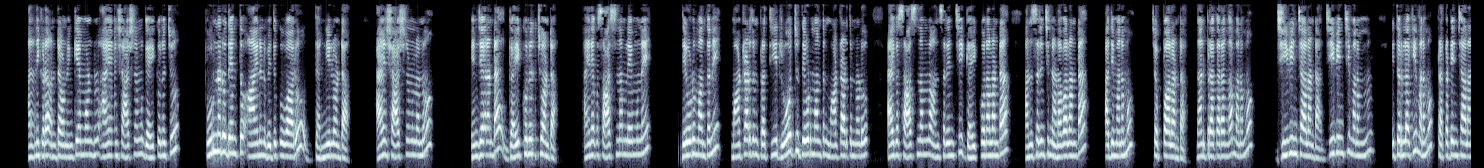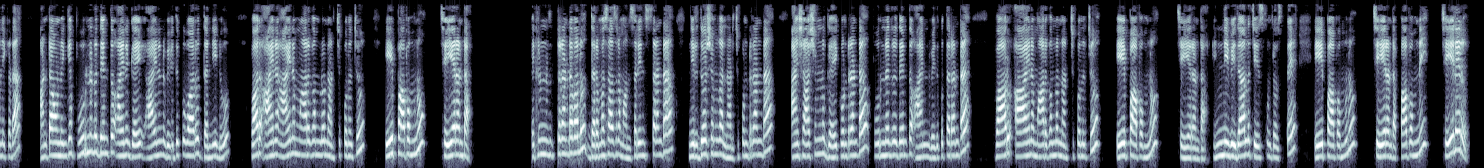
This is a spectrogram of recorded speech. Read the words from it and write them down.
అని ఇక్కడ అంటా ఉన్నాడు. ఇంకేమంటు ఆయన శాసనము గైకొనొచ్చు. పూర్ణ హృదయంతో ఆయనను వెతుకువారు ధన్యులు అంట. ఆయన శాసనములను ఏం చేయాలంట? గైకొనొచ్చు అంట. ఆయన యొక్క శాసనంలో ఏమున్నాయి? దేవుడు మనతోని మాట్లాడుతున్న ప్రతి రోజు దేవుడు మనతో మాట్లాడుతున్నాడు. ఆ యొక్క శాసనంలో అనుసరించి గైకోనాలంట. అనుసరించి నడవాలంట అది మనము చెప్పాలంట. దాని ప్రకారంగా మనము జీవించాలంట. జీవించి మనము ఇతరులకి మనము ప్రకటించాలని ఇక్కడ అంటా ఉండు. ఇంకా పూర్ణ ఆయన ఆయనను వెతుకువారు ధన్యులు. వారు ఆయన ఆయన మార్గంలో నడుచుకొనొచ్చు ఏ పాపమును చేయరంట. ఎట్లుంటారంట వాళ్ళు? ధర్మశాస్త్రం అనుసరిస్తారంట నిర్దోషంగా నడుచుకుంటారంట ఆయన శాసనను గైకుంటారంట పూర్ణ హృదయంతో ఆయన వెతుకుతారంట. వారు ఆయన మార్గంలో నడుచుకొనొచ్చు ఏ పాపమును చేయరంట. ఇన్ని విధాలు చేసుకుంటూ వస్తే ఏ పాపమును చేయరంట. పాపంని చేయలేరు.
